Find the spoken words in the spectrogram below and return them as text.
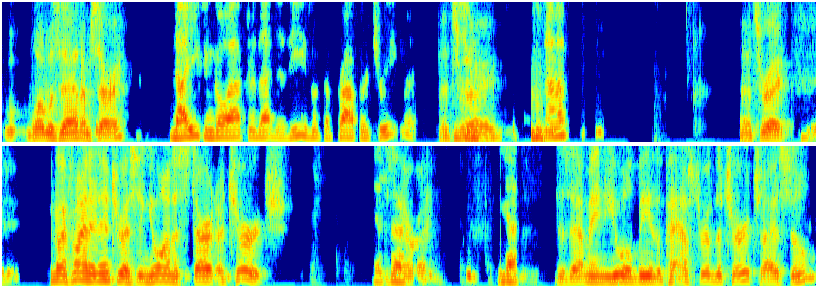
What was that? I'm sorry. Now you can go after that disease with the proper treatment. That's right. That's right. You know, I find it interesting. You want to start a church. Yes, Is sir. that right? Yes. Does that mean you will be the pastor of the church? I assume.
